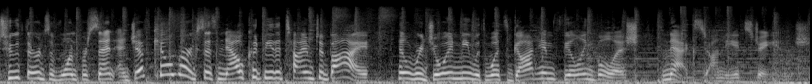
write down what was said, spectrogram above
two thirds of 1%. And Jeff Kilburg says now could be the time to buy. He'll rejoin me with what's got him feeling bullish next on the exchange.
